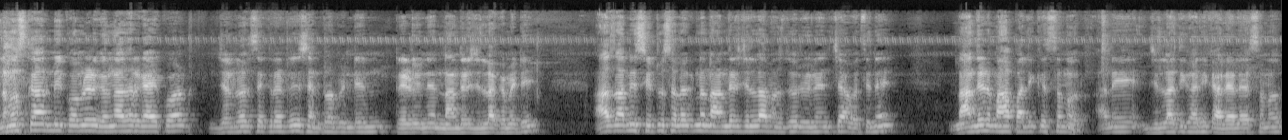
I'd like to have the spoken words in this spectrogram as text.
नमस्कार मी comrade Gangadhar Gaikwad general secretary centre of Indian trade union Nanded जिल्हा कमिटी. आज आम्ही सिटू संलग्न नांदेड जिल्हा मजदूर युनियनच्या वतीने नांदेड महापालिकेसमोर आणि जिल्हाधिकारी कार्यालयासमोर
